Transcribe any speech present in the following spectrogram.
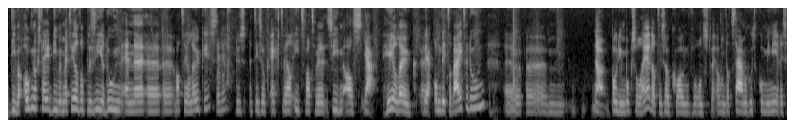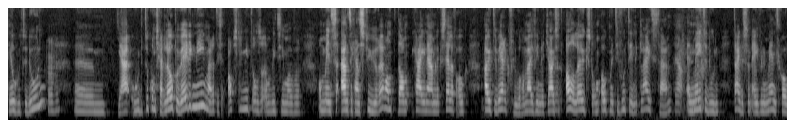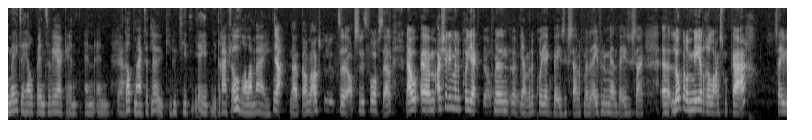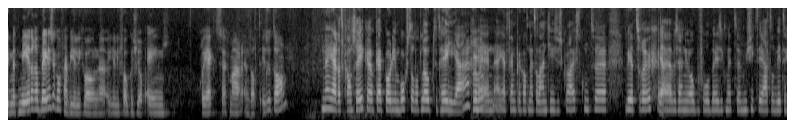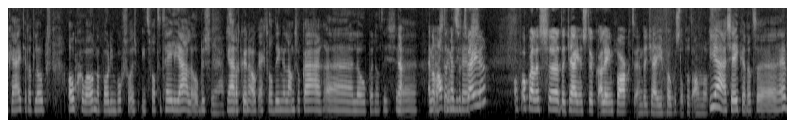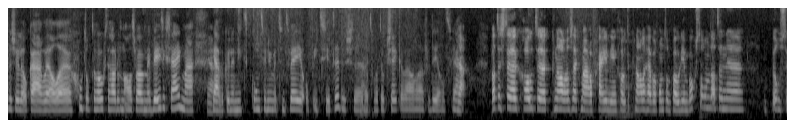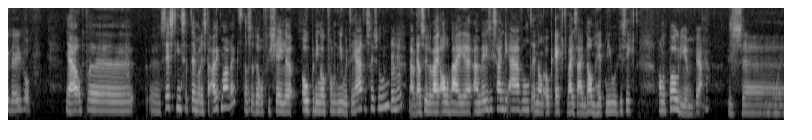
die we ook nog steeds, die we met heel veel plezier doen en eh, eh, eh, wat heel leuk is. Mhm. Dus het is ook echt wel iets wat we zien als ja, heel leuk Ja. om dit erbij te doen. Eh, ehm, nou, Podium Boksel, hè, dat is ook gewoon voor ons twee, om dat samen goed te combineren, is heel goed te doen. Mhm. Ehm, ja, hoe de toekomst gaat lopen, weet ik niet. Maar het is absoluut niet onze ambitie om, over, om mensen aan te gaan sturen. Want dan ga je namelijk zelf ook uit de werkvloer. En wij vinden het juist het allerleukste om ook met die voeten in de klei te staan. En mee te doen tijdens zo'n evenement. Gewoon mee te helpen en te werken. En, en, en dat maakt het leuk. Je, doet, je, je, je draagt overal aan bij. Ja, nou, dat kan ik me absoluut, eh, absoluut voorstellen. Nou, ehm, als jullie met een project of met een, eh, ja, met een project bezig zijn of met een evenement bezig zijn, eh, lopen er meerdere langs elkaar? Zijn jullie met meerdere bezig of hebben jullie gewoon, jullie focussen je op één project, zeg maar, en dat is het dan? Nee, ja, dat kan zeker. Kijk, Podium Bokstel, dat loopt het hele jaar. Mhm. En eh, ja, Femke gaf net al aan, Jesus Christ komt eh, weer terug. Ja. Eh, we zijn nu ook bijvoorbeeld bezig met muziektheater Witte Geit. Ja, dat loopt ook gewoon, maar Podium Bokstel is iets wat het hele jaar loopt. Dus ja, er kunnen ook echt wel dingen langs elkaar lopen. Dat is, Ja. En dan Ja, altijd met z'n tweeën? Of ook wel eens eh, dat jij een stuk alleen pakt en dat jij je focust op wat anders? ja, zeker. Dat, eh, hè, we zullen elkaar wel eh, goed op de hoogte houden van alles waar we mee bezig zijn. Maar Ja. ja, we kunnen niet continu met z'n tweeën op iets zitten. Dus eh, dat wordt ook zeker wel verdeeld. Ja. Ja. Wat is de grote knaller, zeg maar, of gaan jullie een grote knaller hebben rondom Podium Bokstel om dat een eh, impuls te geven? Of? Ja, op eh, eh, 16 september is de uitmarkt. Dat is de officiële opening ook van het nieuwe theaterseizoen. Mhm. Nou, daar zullen wij allebei eh, aanwezig zijn die avond. En dan ook echt, wij zijn dan het nieuwe gezicht van het podium. Ja. Dus eh, mooi.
